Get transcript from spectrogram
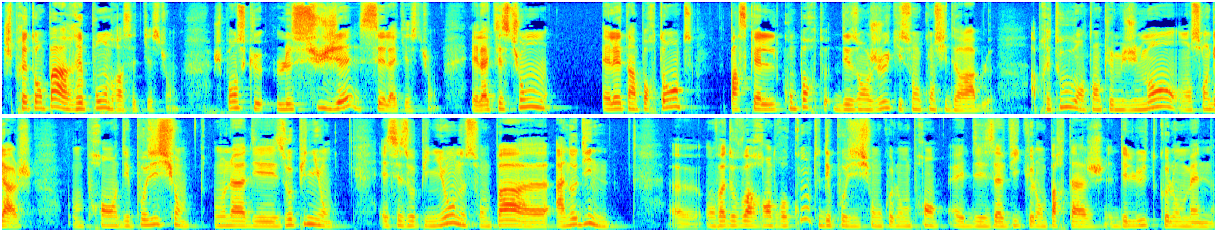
je prétends pas répondre à cette question. Je pense que le sujet, c'est la question. Et la question, elle est importante parce qu'elle comporte des enjeux qui sont considérables. Après tout, en tant que musulman, on s'engage, on prend des positions, on a des opinions, et ces opinions ne sont pas euh, anodines. Euh, on va devoir rendre compte des positions que l'on prend et des avis que l'on partage, des luttes que l'on mène.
